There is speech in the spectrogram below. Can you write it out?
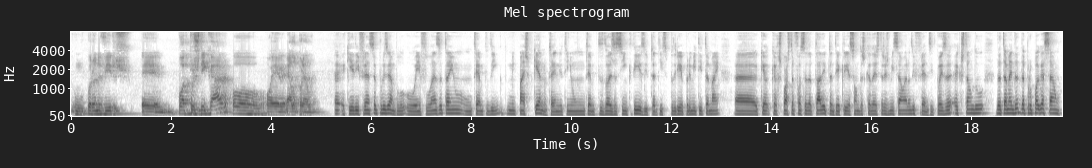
um coronavírus é, pode prejudicar ou, ou é ela por ela? Aqui a diferença, por exemplo, a influenza tem um, um tempo de, muito mais pequeno, tem, tinha um tempo de 2 a 5 dias e, portanto, isso poderia permitir também uh, que, a, que, a, resposta fosse adaptada e, portanto, a criação das cadeias de transmissão eram diferentes. E depois a, a questão do, da, também da, da propagação.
